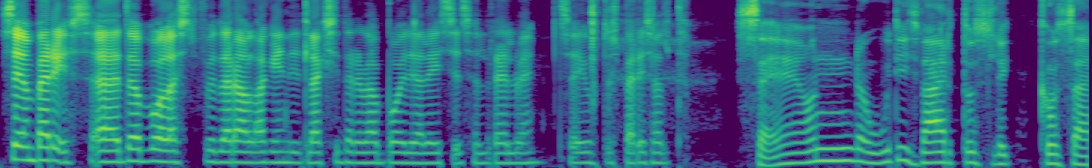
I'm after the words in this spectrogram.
see on päris, äh, tõepoolest föderaalagendid läksid relvapoodi ja leidsid seal relvi, see juhtus päriselt. see on uudisväärtuslikkuse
